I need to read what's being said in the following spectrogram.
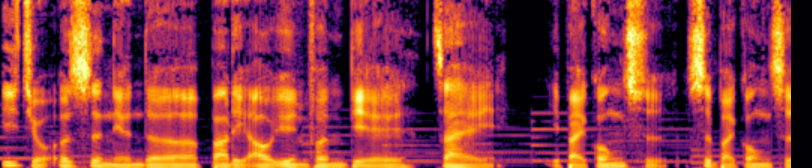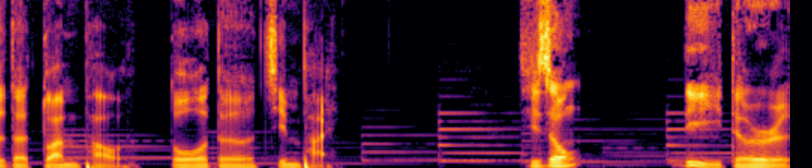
一九二四年的巴黎奥运分别在。一百公尺、四百公尺的短跑夺得金牌，其中利德尔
